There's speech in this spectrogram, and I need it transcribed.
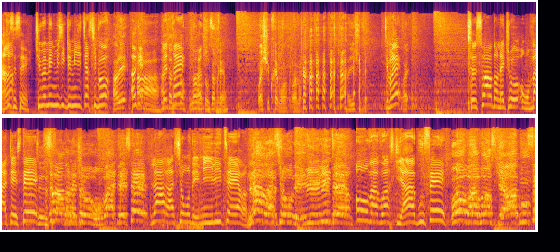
Hein Qu'est-ce que c'est Tu me mets une musique de militaire Thibaut Allez. Ok. Ah, Vous êtes Attends, prêts attends. Non, non, je suis pas prêt. hein. Ouais, je suis prêt, moi, vraiment. Ça y est, je suis prêt. C'est vrai Ouais. Ce soir dans Night Show, on va tester Ce soir dans la show, on va tester la ration des militaires. la ration des militaires. On va voir ce qu'il y a à bouffer. On va voir ce qu'il y a à bouffer.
